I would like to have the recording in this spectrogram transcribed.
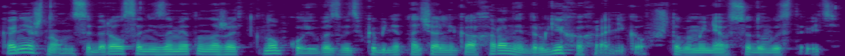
Конечно, он собирался незаметно нажать кнопку и вызвать в кабинет начальника охраны и других охранников, чтобы меня всюду выставить.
